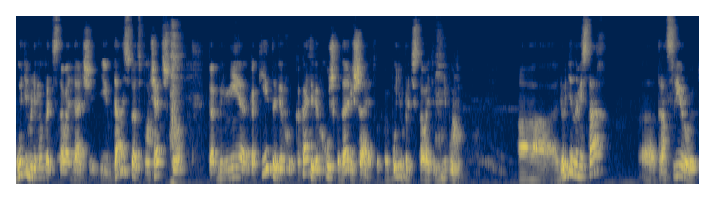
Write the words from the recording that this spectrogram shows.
будем ли мы протестовать дальше. И в данной ситуации получается, что как бы не какие-то верху, какая-то верхушка да, решает, вот мы будем протестовать или не будем. А люди на местах э, транслируют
